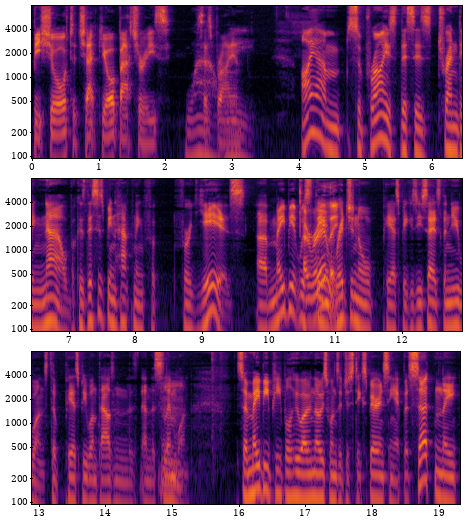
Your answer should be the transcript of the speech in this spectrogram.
Be sure to check your batteries, says Brian. I am surprised this is trending now because this has been happening for for years. Uh, maybe it was Oh, really? the original PSP because you say it's the new ones, the PSP 1000 and the, and the Slim Mm. one. So maybe people who own those ones are just experiencing it, but certainly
